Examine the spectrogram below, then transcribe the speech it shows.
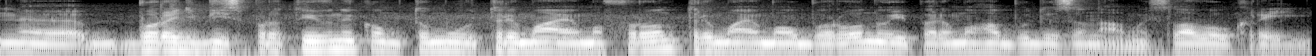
е, боротьбі з противником. Тому тримаємо фронт, тримаємо оборону, і перемога буде за нами. Слава Україні!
